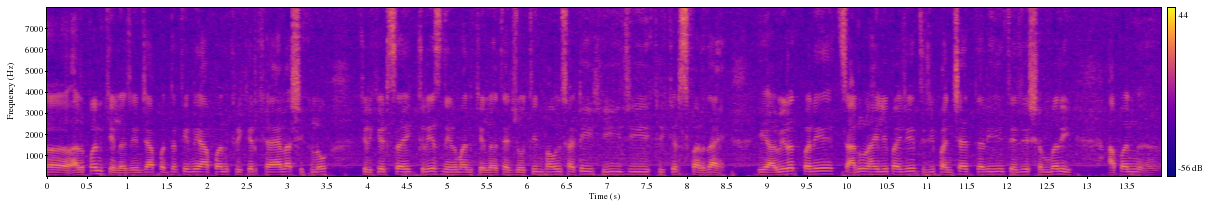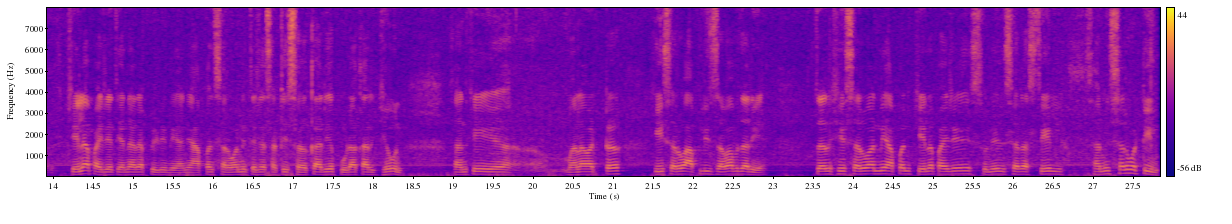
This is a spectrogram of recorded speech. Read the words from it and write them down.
अर्पण केलं. जे ज्या पद्धतीने आपण क्रिकेट खेळायला शिकलो क्रिकेटचं एक क्रेज निर्माण केलं त्या ज्योतीन भाऊंसाठी ही जी क्रिकेट स्पर्धा आहे ही अविरतपणे चालू राहिली पाहिजे. तिची तरी त्याचे शंभरी आपण केल्या पाहिजेत येणाऱ्या पिढीने आणि आपण सर्वांनी त्याच्यासाठी सहकार्य पुढाकार घेऊन कारण की मला वाटतं ही सर्व आपली जबाबदारी आहे. तर हे सर्वांनी आपण केलं पाहिजे. सुनील सर असतील आणि सर्व टीम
